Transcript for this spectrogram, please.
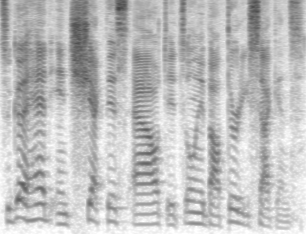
so go ahead and check this out. It's only about 30 seconds.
